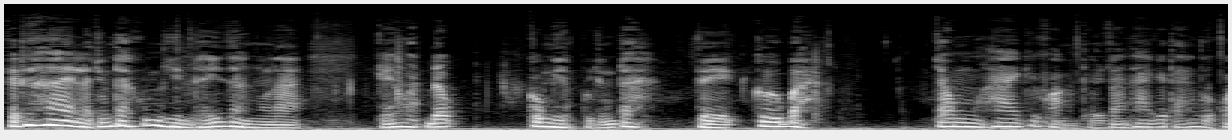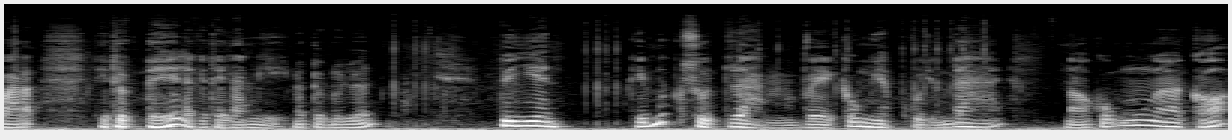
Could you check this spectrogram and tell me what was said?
Cái thứ hai là chúng ta cũng nhìn thấy rằng là cái hoạt động công nghiệp của chúng ta về cơ bản trong hai cái khoảng thời gian hai cái tháng vừa qua đó thì thực tế là cái thời gian nghỉ nó tương đối lớn. Tuy nhiên cái mức sụt giảm về công nghiệp của chúng ta ấy, nó cũng à, có.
